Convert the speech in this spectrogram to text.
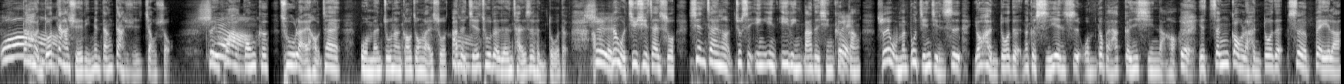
哇，到很多大学里面当大学教授。所以化工科出来哈，在我们竹南高中来说，它的杰出的人才是很多的。是，那我继续再说，现在呢，就是因应一零八的新课纲，所以我们不仅仅是有很多的那个实验室，我们都把它更新了哈。对，也增购了很多的设备啦、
